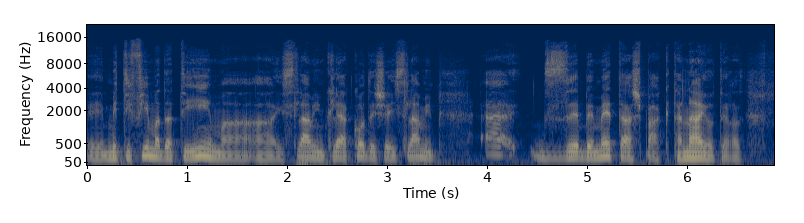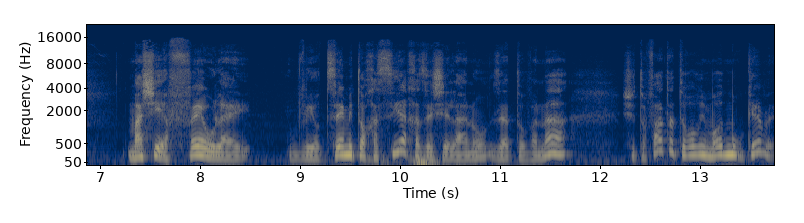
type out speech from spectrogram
המטיפים הדתיים, האסלאמים, כלי הקודש האסלאמיים. אה, זה באמת ההשפעה קטנה יותר. אז מה שיפה אולי, ויוצא מתוך השיח הזה שלנו, זה התובנה שתופעת הטרור היא מאוד מורכבת.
